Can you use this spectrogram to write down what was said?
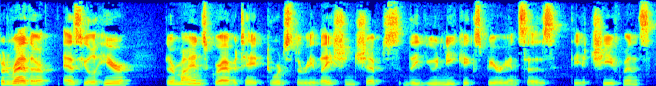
but rather, as you'll hear, their minds gravitate towards the relationships, the unique experiences, the achievements,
